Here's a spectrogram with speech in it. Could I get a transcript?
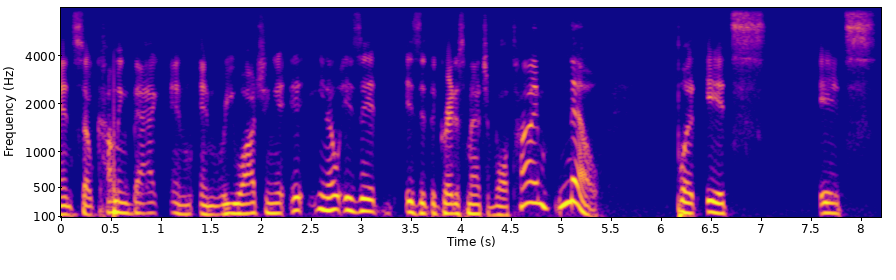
And so coming back and and rewatching it, it, you know, is it is it the greatest match of all time? No, but it's it's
